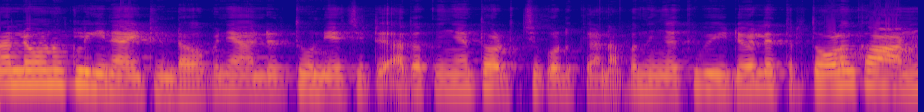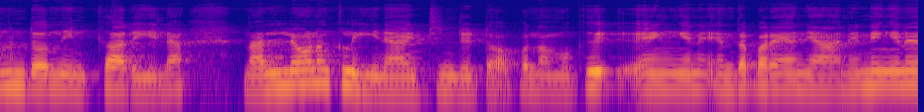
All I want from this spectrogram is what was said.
നല്ലോണം ക്ലീൻ ആയിട്ടുണ്ടാവും. അപ്പോൾ ഞാനൊരു തുണി വെച്ചിട്ട് അതൊക്കെ ഇങ്ങനെ തുടച്ച് കൊടുക്കുകയാണ് അപ്പോൾ നിങ്ങൾക്ക് വീഡിയോയിൽ എത്രത്തോളം കാണുന്നുണ്ടോ എന്ന് എനിക്കറിയില്ല. നല്ലോണം ക്ലീൻ ആയിട്ടുണ്ട് കേട്ടോ അപ്പോൾ നമുക്ക് എങ്ങനെ എന്താ പറയുക ഞാൻ തന്നെ ഇങ്ങനെ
